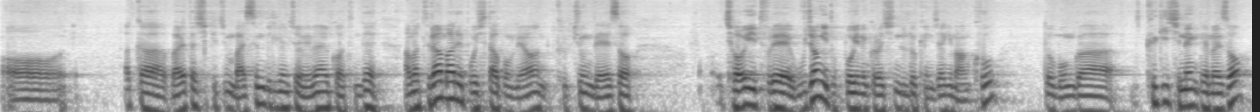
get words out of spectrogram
어 아까 말했다시피 좀 말씀드리기는 좀 애매할 것 같은데 아마 드라마를 보시다 보면 극중 내에서 저희 둘의 우정이 돋보이는 그런 신들도 굉장히 많고 또 뭔가 극이 진행되면서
